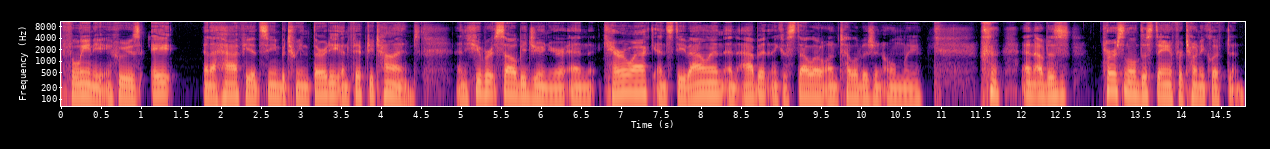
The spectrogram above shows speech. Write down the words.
Fellini, whose eight and a half he had seen between 30 and 50 times, and Hubert Selby Jr., and Kerouac and Steve Allen and Abbott and Costello on television only, and of his personal disdain for Tony Clifton.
